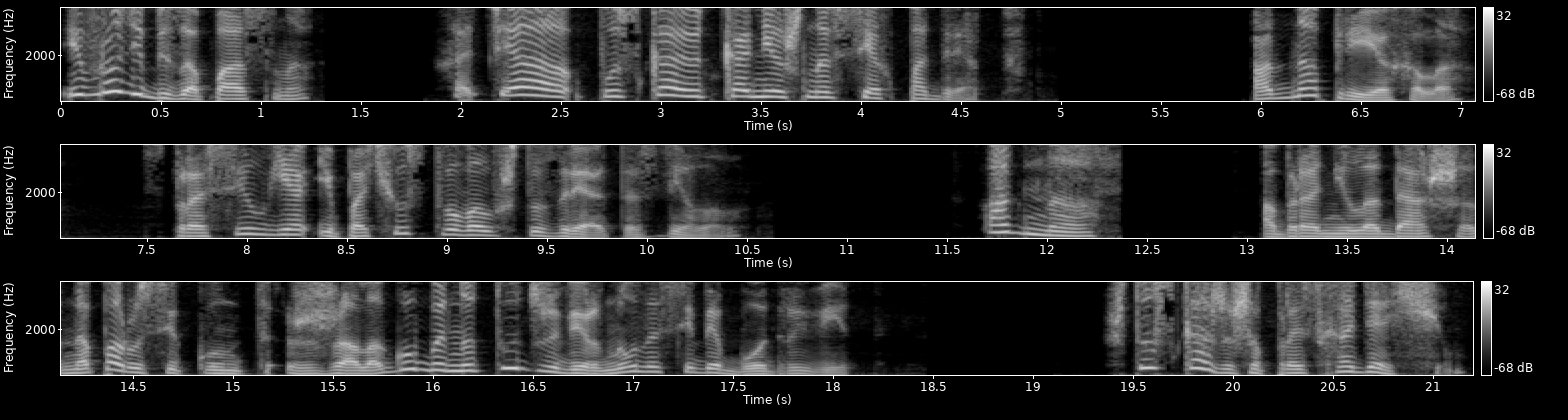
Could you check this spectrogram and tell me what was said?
И вроде безопасно. Хотя пускают, конечно, всех подряд. Одна приехала. Спросил я и почувствовал, что зря это сделал. «Одна», — обронила Даша, на пару секунд сжала губы, но тут же вернула себе бодрый вид. «Что скажешь о происходящем?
